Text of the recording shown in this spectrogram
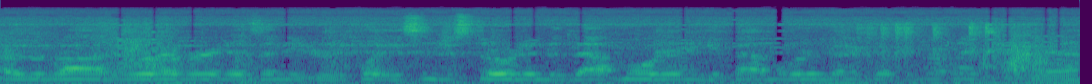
or the rod, or whatever it is I need to replace, and just throw it into that motor and get that motor back up and running. Yeah.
